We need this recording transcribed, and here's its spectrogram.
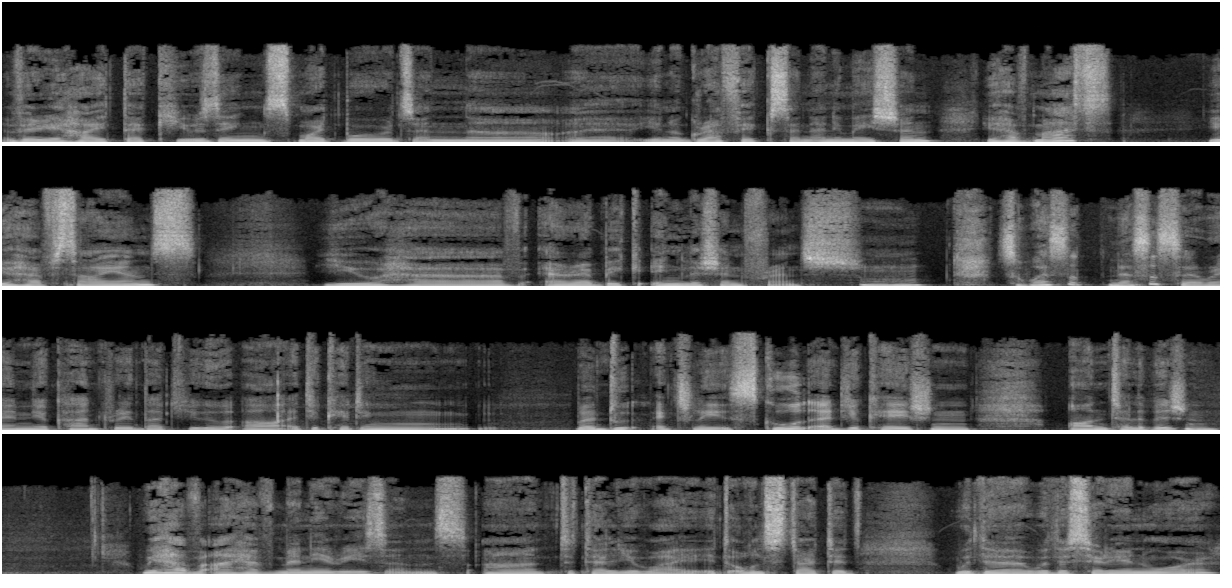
very high tech using smart boards and you know graphics and animation. You have math, you have science, you have Arabic, English, and French. Mm-hmm. So, was it necessary in your country that you are educating, well, do actually school education on television? We have. I have many reasons uh, to tell you why. It all started with the with the Syrian war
